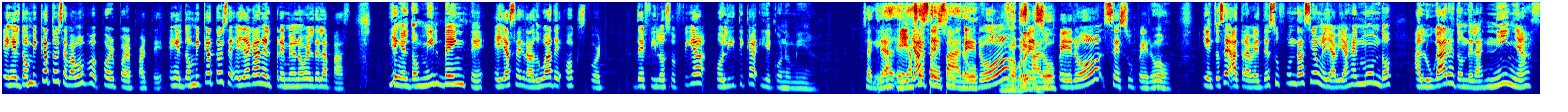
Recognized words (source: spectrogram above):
En el 2014, vamos por, por, por parte. En el 2014 ella gana el Premio Nobel de la Paz. Y en el 2020 ella se gradúa de Oxford de Filosofía, Política y Economía. O sea, que O sea, ella, ella se, preparó. superó, Se se preparó. superó, se superó. Y entonces a través de su fundación ella viaja el mundo a lugares donde las niñas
